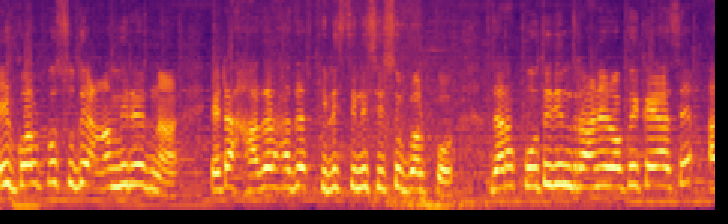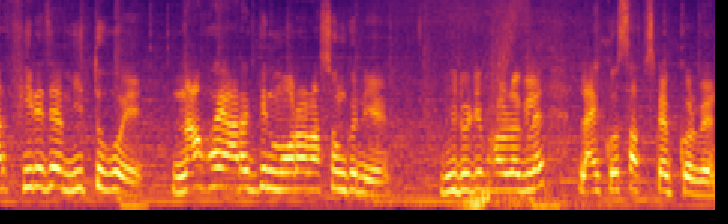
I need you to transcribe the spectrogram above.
এই গল্প শুধু আমিরের না, এটা হাজার হাজার ফিলিস্তিনি শিশুর গল্প, যারা প্রতিদিন ত্রাণের অপেক্ষায় আছে আর ফিরে যায় মৃত্যু হয়ে, না হয় আরেকদিন মরার আশঙ্কা নিয়ে। ভিডিওটি ভালো লাগলে লাইক ও সাবস্ক্রাইব করবেন।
